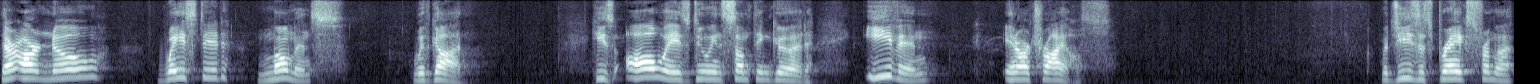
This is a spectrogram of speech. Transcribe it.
There are no wasted moments with God. He's always doing something good, even in our trials. But Jesus breaks from a,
